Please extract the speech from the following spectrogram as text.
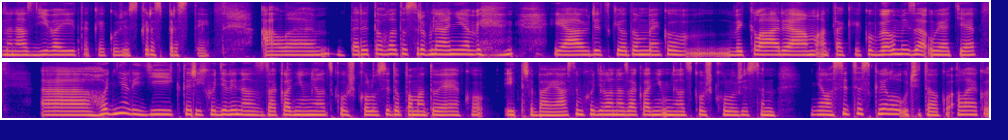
na nás dívají tak jako, že skrz prsty. Ale tady tohleto srovnání, aby já vždycky o tom jako vykládám a tak jako velmi zaujatě, Uh, hodně lidí, kteří chodili na základní uměleckou školu, si to pamatuje jako i třeba já jsem chodila na základní uměleckou školu, že jsem měla sice skvělou učitelku, ale jako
